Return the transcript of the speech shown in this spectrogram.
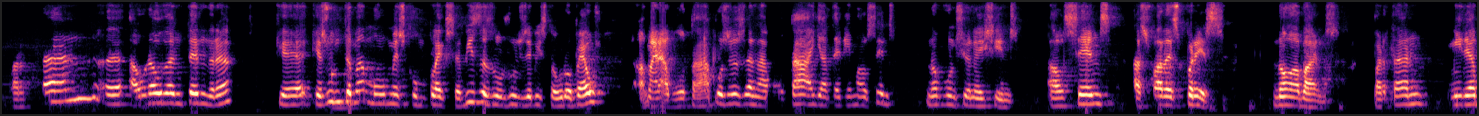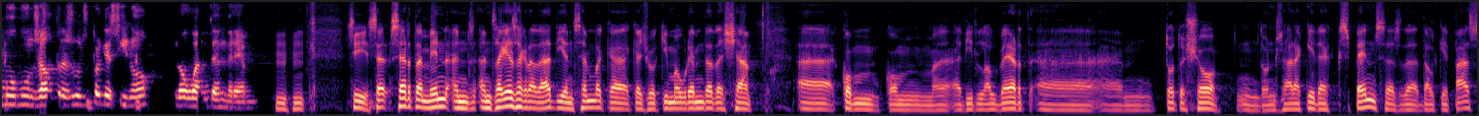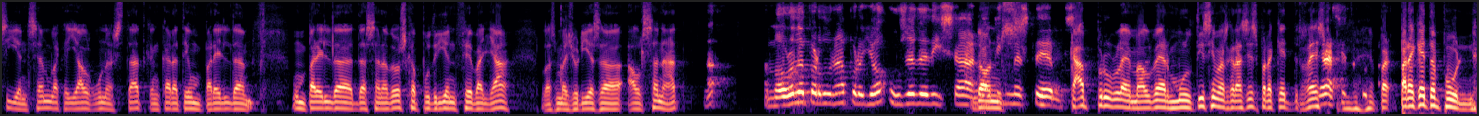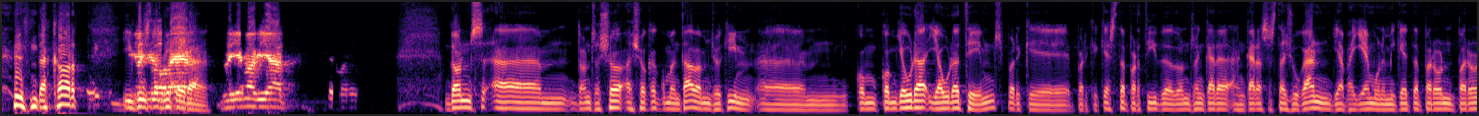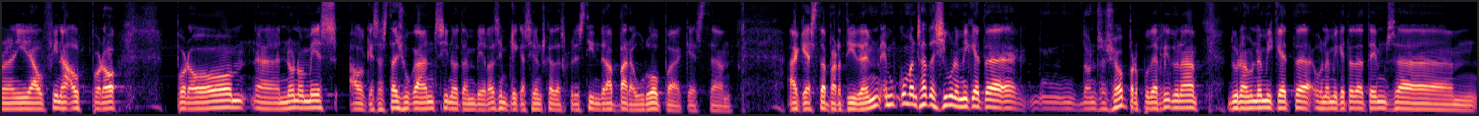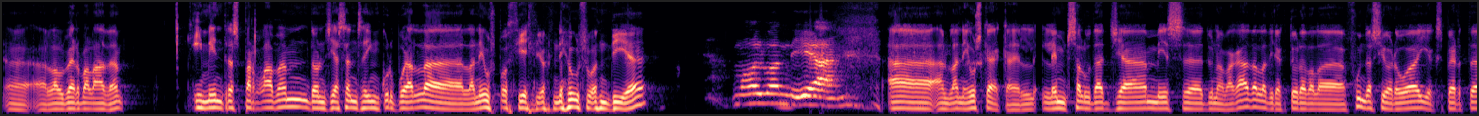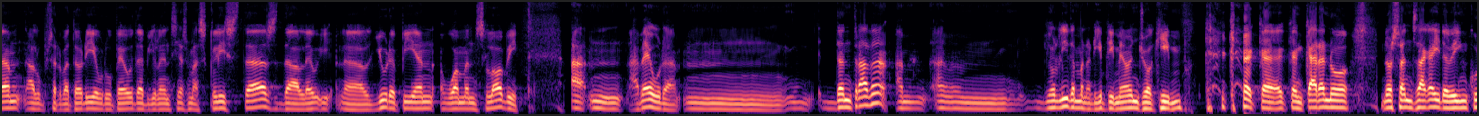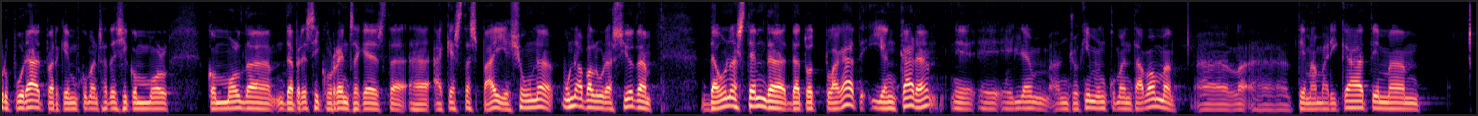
Per tant, eh, haureu d'entendre que, que és un tema molt més complex. Vist des dels ulls de vista europeus, anar a votar, doncs és anar a votar, ja tenim el cens. No funciona així. El cens es fa després, no abans. Per tant, mirem-ho amb uns altres ulls perquè si no, no ho entendrem. Mhm. Sí, cer certament ens, ens hagués agradat i em sembla que, que Joaquim haurem de deixar, eh, com, com ha dit l'Albert, eh, eh, tot això doncs ara queda a expenses de, del que passi i em sembla que hi ha algun estat que encara té un parell de, un parell de, de senadors que podrien fer ballar les majories a, al Senat. No, M'haureu de perdonar, però jo us he de deixar, no tinc més temps. Doncs cap problema, Albert. Moltíssimes gràcies per aquest, res, Gràcies. per, per aquest apunt, d'acord? I fins la propera. Ens veiem aviat. Doncs, eh, doncs això, això que comentàvem, Joaquim, eh, com, com hi, haurà, hi haurà temps, perquè, perquè aquesta partida doncs, encara, encara s'està jugant, ja veiem una miqueta per on, per on anirà al final, però, però eh, no només el que s'està jugant, sinó també les implicacions que després tindrà per a Europa aquesta, aquesta partida. Hem, hem començat així una miqueta, doncs això, per poder-li donar, donar una, miqueta, una miqueta de temps a, a, a l'Albert Balada, i mentre parlàvem, doncs ja se'ns ha incorporat la, la Neus Pociello. Neus, bon dia. Molt bon dia. Uh, amb la Neus, que, que l'hem saludat ja més eh, d'una vegada, la directora de la Fundació Aroa i experta a l'Observatori Europeu de Violències Masclistes de l'European Women's Lobby. Uh, a veure, um, d'entrada, um, um, jo li demanaria primer a en Joaquim, que, que, que, que encara no, no se'ns ha gairebé incorporat, perquè hem començat així com molt, com molt de, de pressa i corrents aquest, uh, aquest espai. Això, una, una valoració d'on estem de, de tot plegat. I encara, eh, eh, ell, en Joaquim em comentava, home, eh, eh, tema americà, tema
